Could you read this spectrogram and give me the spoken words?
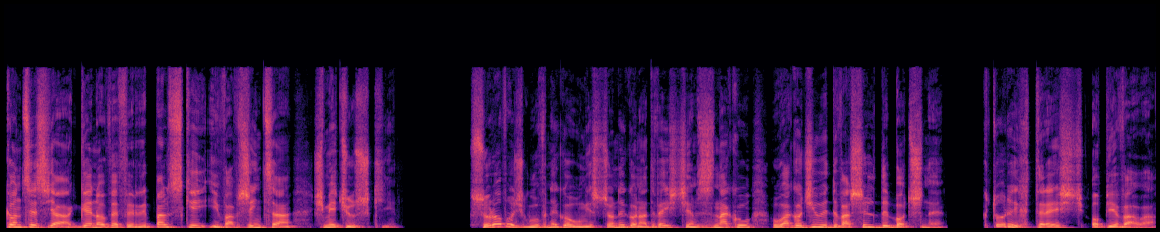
Koncesja Genowefy Rypalskiej i Wawrzyńca Śmieciuszki. Surowość głównego umieszczonego nad wejściem znaku łagodziły dwa szyldy boczne, których treść opiewała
